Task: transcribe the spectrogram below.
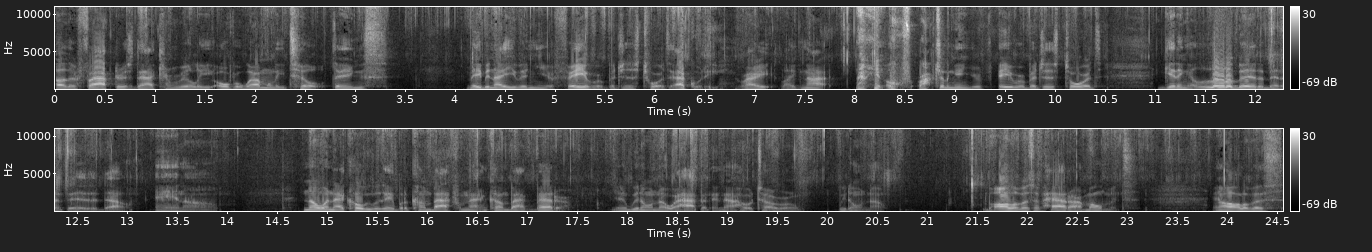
other factors that can really overwhelmingly tilt things maybe not even in your favor, but just towards equity, right? Like not overarching in your favor, but just towards getting a little bit of benefit of the doubt. And um, knowing that Kobe was able to come back from that and come back better. And we don't know what happened in that hotel room. We don't know. But all of us have had our moments. And all of us,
